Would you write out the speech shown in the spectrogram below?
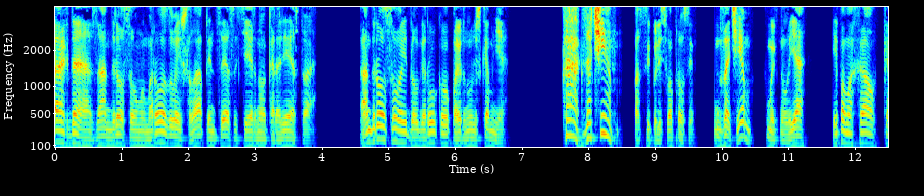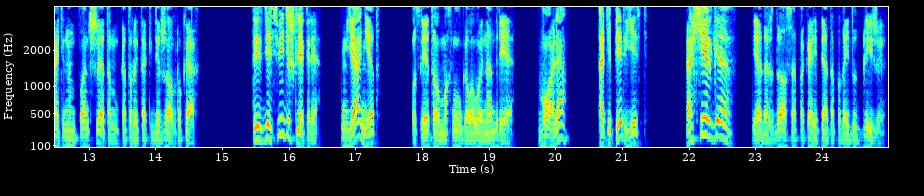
Ах да, за Андросовым и Морозовой шла принцесса Северного Королевства. Андросова и Долгорукова повернулись ко мне. «Как? Зачем?» — посыпались вопросы. «Зачем?» — хмыкнул я и помахал Катиным планшетом, который так и держал в руках. «Ты здесь видишь лекаря?» «Я нет». После этого махнул головой на Андрея. «Вуаля! А теперь есть. А Хельга...» Я дождался, пока ребята подойдут ближе.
